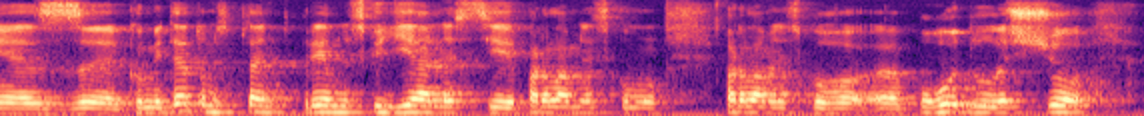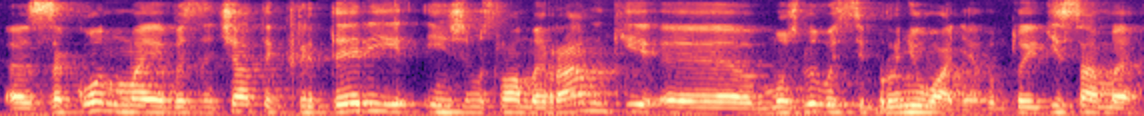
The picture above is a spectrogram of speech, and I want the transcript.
е, з комітетом з питань підприємницької діяльності парламентському парламентського е, погодили, що е, закон має визначати критерії, іншими словами, рамки е, можливості бронювання, тобто які саме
